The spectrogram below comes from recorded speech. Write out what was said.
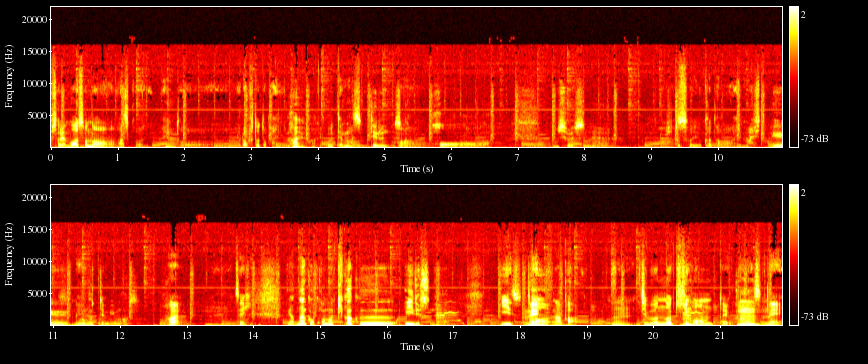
それもそのあそこ、えっとロフトとかにはいはい。売ってます。売ってるんですか？はい。ほう。面白いですね。ちょっとそういう方がいました。へえね。ググってみます、はぜひ。いやなんかこの企画いいですね。いいですね、はい。なんか、うん、自分の基本というかですね、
